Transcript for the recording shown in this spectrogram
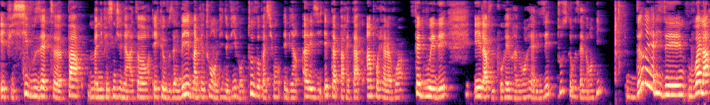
Et puis si vous êtes euh, pas manifesting generator et que vous avez malgré tout envie de vivre toutes vos passions, eh bien allez-y étape par étape, un projet à la fois, faites-vous aider et là vous pourrez vraiment réaliser tout ce que vous avez envie de réaliser. Voilà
